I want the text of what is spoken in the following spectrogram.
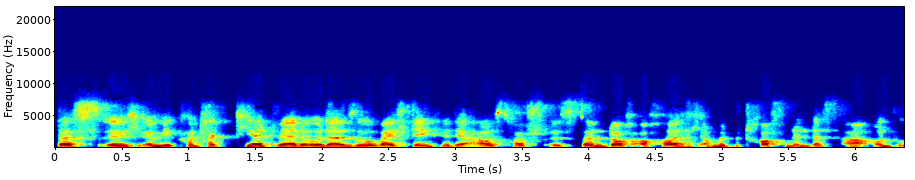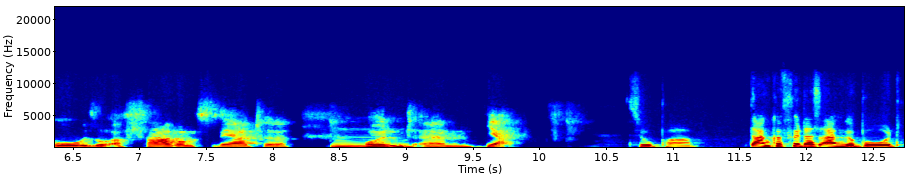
dass ich irgendwie kontaktiert werde oder so, weil ich denke, der Austausch ist dann doch auch häufig auch mit Betroffenen das A und O, so Erfahrungswerte. Mhm. Und ähm, ja. Super. Danke für das Angebot.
